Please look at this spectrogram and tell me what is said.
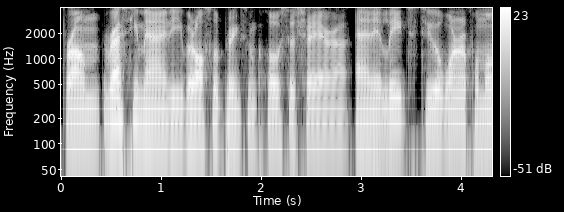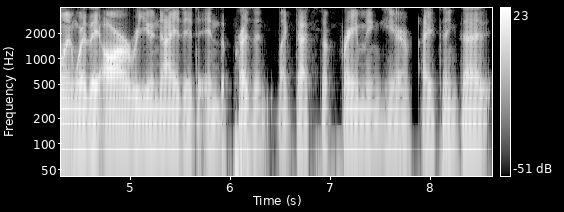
from rest humanity, but also brings him close to Shiera. And it leads to a wonderful moment where they are reunited in the present. Like that's the framing here. I think that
